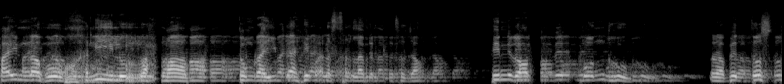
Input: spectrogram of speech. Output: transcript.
ফাইন্নাহু খলিলুর রহমান। তোমরা ইব্রাহিম আলাইহিস সালামের কাছে যাও। তিনি রবের বন্ধু, রবের দোস্ত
